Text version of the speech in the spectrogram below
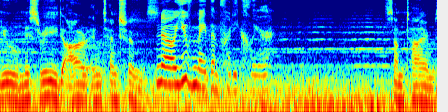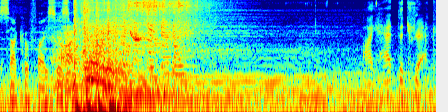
You misread our intentions. No, you've made them pretty clear. Sometimes sacrifices I had to check.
